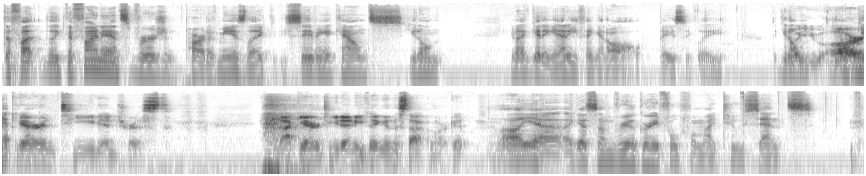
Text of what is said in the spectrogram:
the fi- like the finance version part of me is like saving accounts. You don't. You're not getting anything at all, basically. Like, you don't. You don't are get money. guaranteed interest. You're not guaranteed anything in the stock market. Oh yeah, I guess I'm real grateful for my two cents.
